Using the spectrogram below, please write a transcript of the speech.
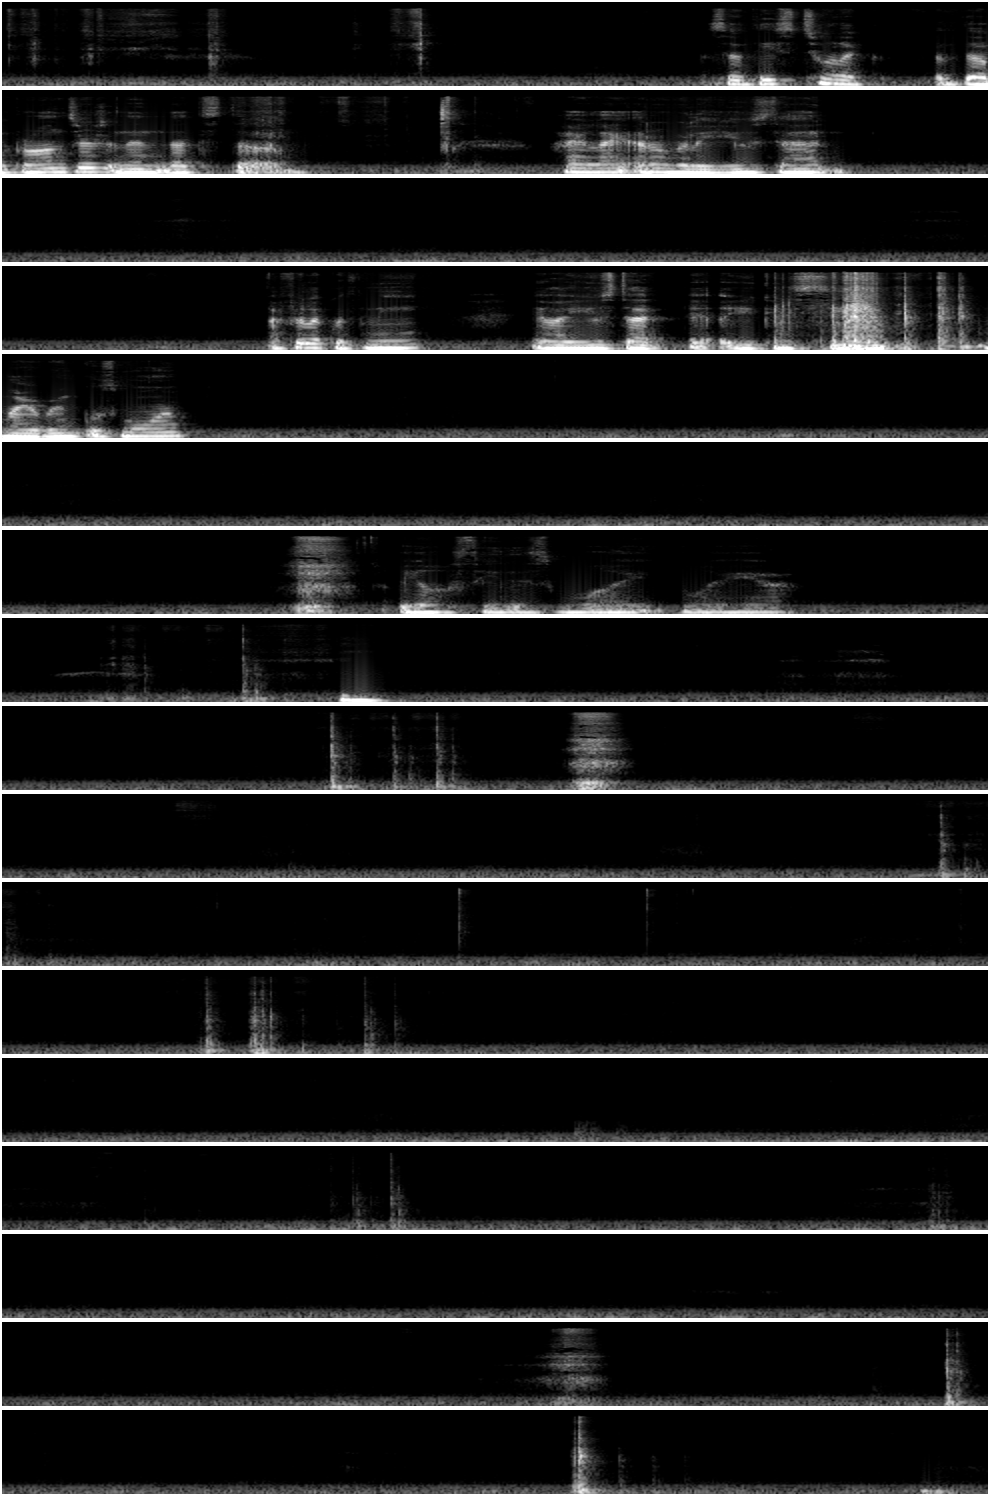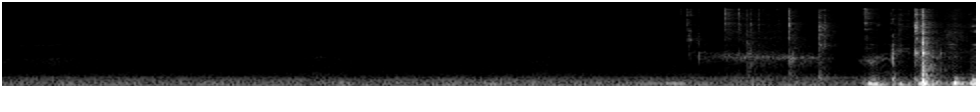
So these two like the bronzers and then that's the highlight. I don't really use that. I feel like with me, if I use that, you can see my wrinkles more. Y'all see this white, white hair? Hmm.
